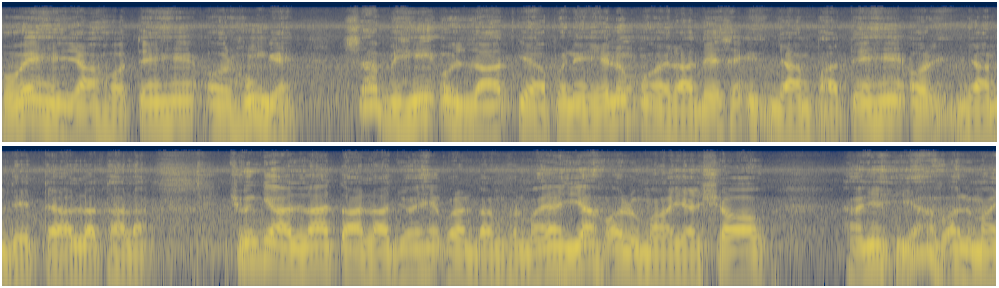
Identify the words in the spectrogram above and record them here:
ہوئے ہیں یا ہوتے ہیں اور ہوں گے، سب ہی اس ذات کے اپنے علم و ارادے سے انجام پاتے ہیں اور انجام دیتا ہے اللہ تعالیٰ۔ چونکہ اللہ تعالیٰ جو ہے قرآن پر فرمایا یف علما یا شاء ہاں جی یعنی یف علماء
